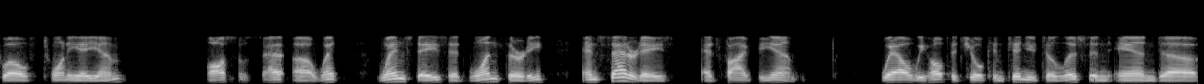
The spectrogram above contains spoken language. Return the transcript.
1220 a.m. Also, uh, Wednesdays at 1:30 and Saturdays at 5 p.m. Well, we hope that you'll continue to listen and uh,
